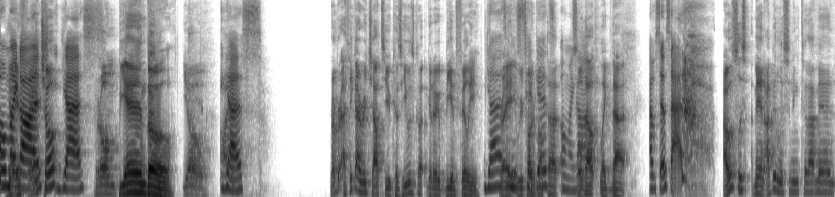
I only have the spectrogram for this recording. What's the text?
Oh my gosh. hecho? Yes. Rompiendo. Yo. I- Yes. Remember, I think I reached out to you because he was go- gonna be in Philly, Yes. and right? his We were talking about that. Oh my Sold god. out like that. I was so sad. I was listening, man. I've been listening to that man.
